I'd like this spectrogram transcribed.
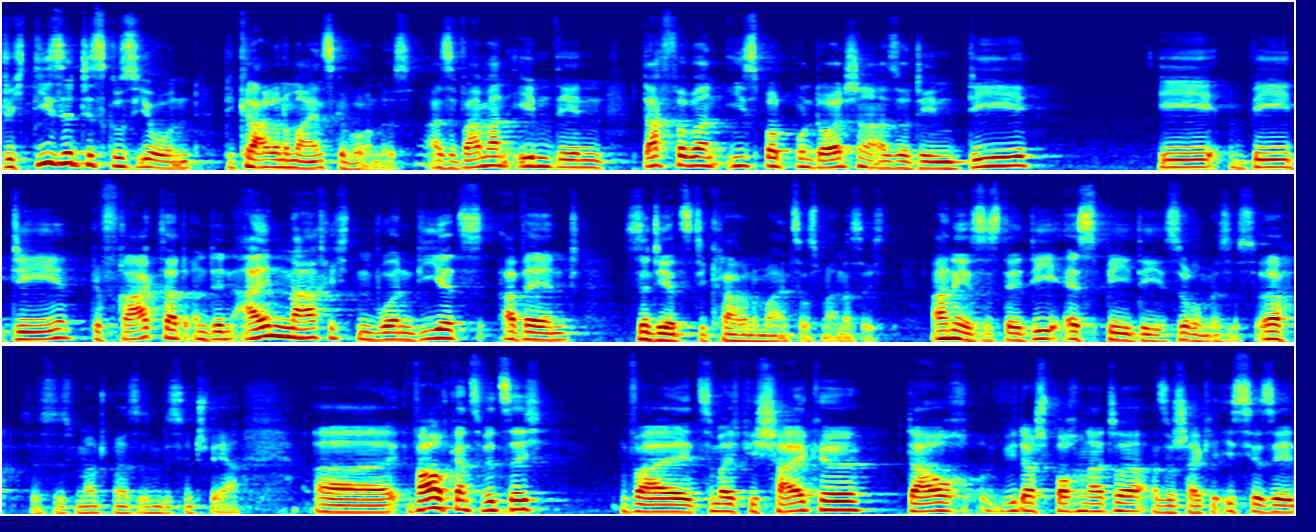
durch diese Diskussion die klare Nummer 1 geworden ist. Also weil man eben den Dachverband E-Sport Deutschland, also den DEBD, gefragt hat und in allen Nachrichten wurden die jetzt erwähnt, sind jetzt die klare Nummer 1 aus meiner Sicht. Ach nee, es ist der DSBD, so rum ist es. Ach, das ist manchmal ist es ein bisschen schwer. Äh, war auch ganz witzig, weil zum Beispiel Schalke da auch widersprochen hatte. Also Schalke ist ja sehr,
